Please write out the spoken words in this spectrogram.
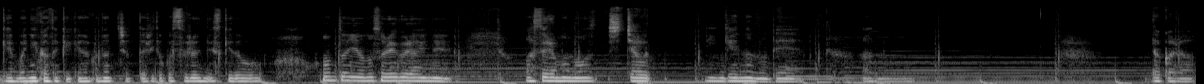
現場に行かなきゃいけなくなっちゃったりとかするんですけど本当にあのそれぐらいね忘れ物をしちゃう人間なのであのだから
